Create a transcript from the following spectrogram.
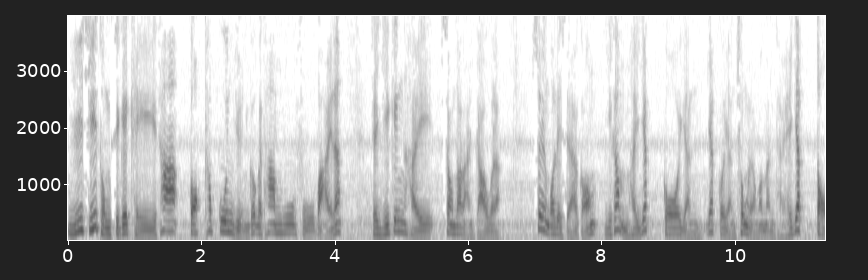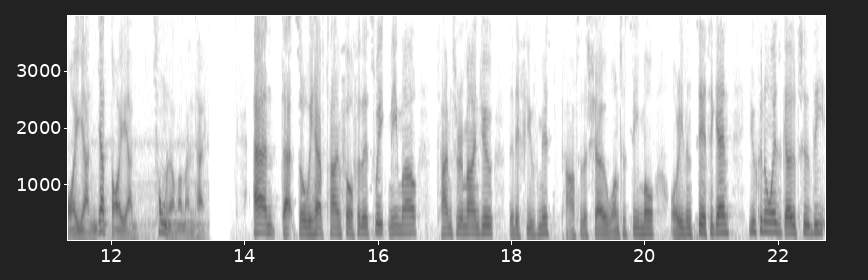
與此同時嘅其他各級官員嗰個貪污腐敗咧，就已經係相當難搞噶啦。所以我哋成日講，而家唔係一個人一個人沖涼嘅問題，係一代人一代人沖涼嘅問題。And that's all we have time for for this week. Meanwhile, time to remind you that if you've missed part of the show, want to see more, or even see it again, you can always go to the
